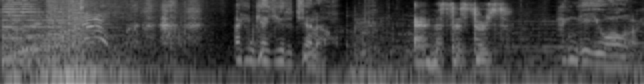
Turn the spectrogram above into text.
Geno! I can get you to Geno. And the sisters? I can get you all of them.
